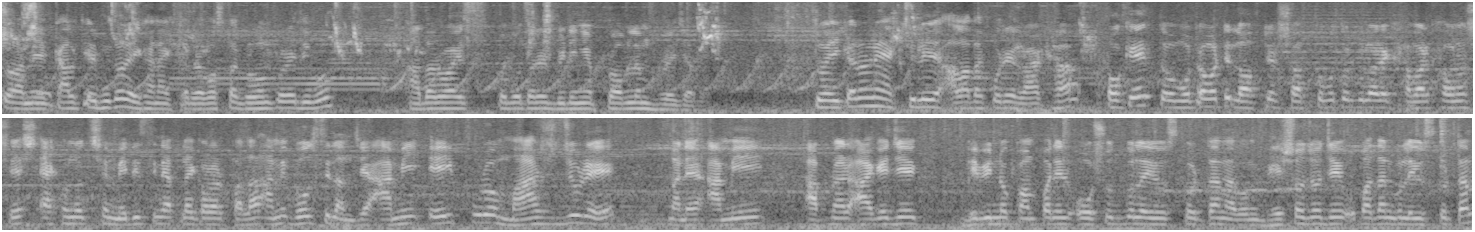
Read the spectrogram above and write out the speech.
তো আমি কালকের ভিতরে এখানে একটা ব্যবস্থা গ্রহণ করে দিব। আদারওয়াইজ কবুতরের ব্রিডিংয়ে প্রবলেম হয়ে যাবে। তো এই কারণে অ্যাকচুয়ালি আলাদা করে রাখা। ওকে তো মোটামুটি লফটের সব কবুতরগুলোরে খাবার খাওয়ানো শেষ। এখন হচ্ছে মেডিসিন অ্যাপ্লাই করার পালা। আমি বলছিলাম যে আমি এই পুরো মাস জুড়ে মানে আমি আপনার আগে যে বিভিন্ন কোম্পানির ওষুধগুলো ইউজ করতাম এবং ভেষজ যে উপাদানগুলো ইউজ করতাম,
